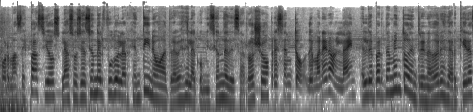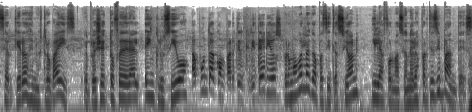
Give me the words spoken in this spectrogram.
Por más espacios, la Asociación del Fútbol Argentino, a través de la Comisión de Presentó de manera online el Departamento de Entrenadores de Arqueras y Arqueros de nuestro país. El proyecto federal e inclusivo apunta a compartir criterios, promover la capacitación y la formación de los participantes.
